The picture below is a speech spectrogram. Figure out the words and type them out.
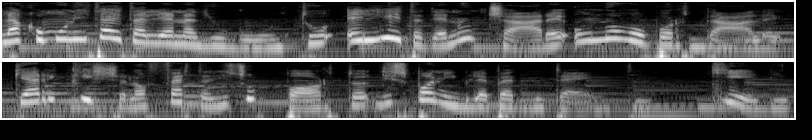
La comunità italiana di Ubuntu è lieta di annunciare un nuovo portale che arricchisce l'offerta di supporto disponibile per gli utenti. Chiedi.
